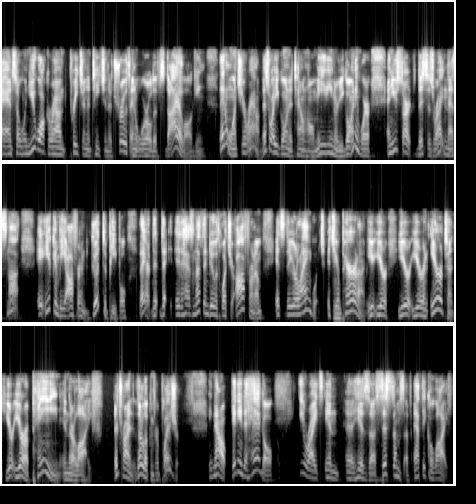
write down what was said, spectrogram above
And so when you walk around preaching and teaching the truth in a world that's dialoguing, they don't want you around. That's why you go in a town hall meeting or you go anywhere and you start, this is right and that's not. It, you can be offering good to people. They are, they, it has nothing to do with what you're offering them. It's the, your language. It's your mm. paradigm. You, you're you're you're an irritant. You're you're a pain in their life. They're trying. They're looking for pleasure. Now, getting to Hegel, he writes in uh, his uh, Systems of Ethical Life,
